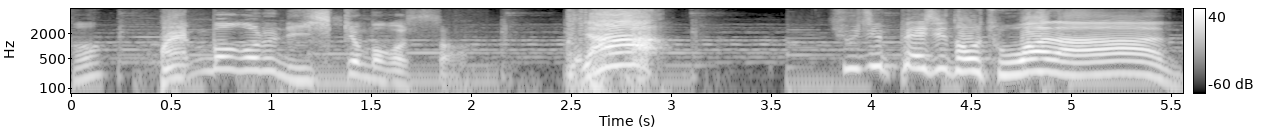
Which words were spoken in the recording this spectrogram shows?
어? 햄버거를 20개 먹었어. 야! 휴즈팻이 더 좋아 난.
